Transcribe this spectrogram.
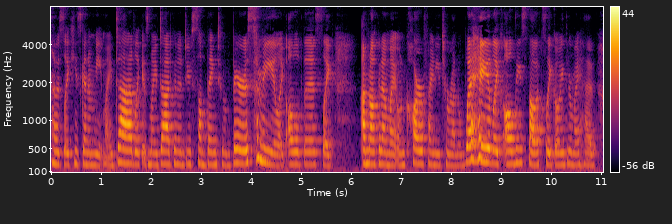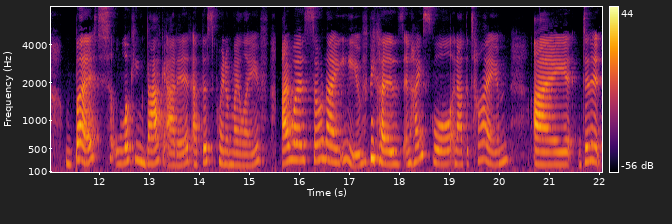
I was like, he's gonna meet my dad. Like, is my dad gonna do something to embarrass me? Like, all of this. Like, I'm not gonna have my own car if I need to run away. Like, all these thoughts, like, going through my head. But looking back at it at this point of my life, I was so naive because in high school and at the time, I didn't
